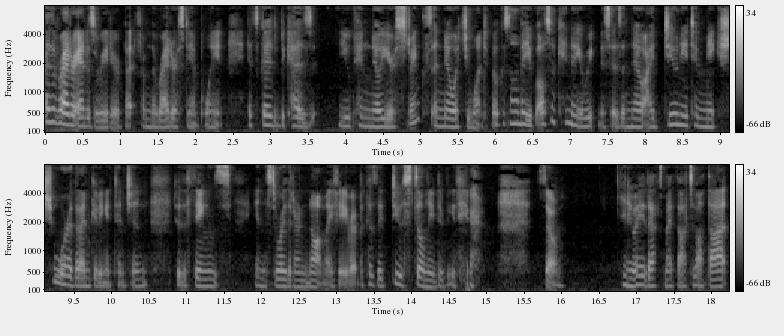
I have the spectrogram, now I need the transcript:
as a writer and as a reader but from the writer standpoint it's good because you can know your strengths and know what you want to focus on, but you also can know your weaknesses and know I do need to make sure that I'm giving attention to the things in the story that are not my favorite because they do still need to be there. So, anyway, that's my thoughts about that.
